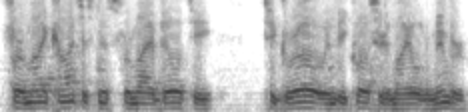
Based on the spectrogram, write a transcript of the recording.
for my consciousness, for my ability to grow and be closer to my older member,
